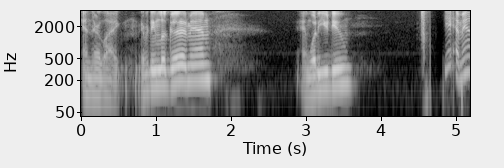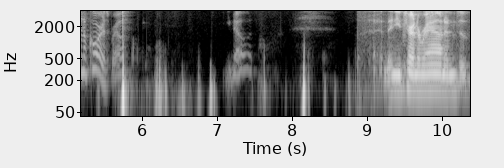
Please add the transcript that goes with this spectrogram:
and they're like, "Everything look good, man?" And what do you do? Yeah, man, of course, bro. You know, it's and then you turn around and just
